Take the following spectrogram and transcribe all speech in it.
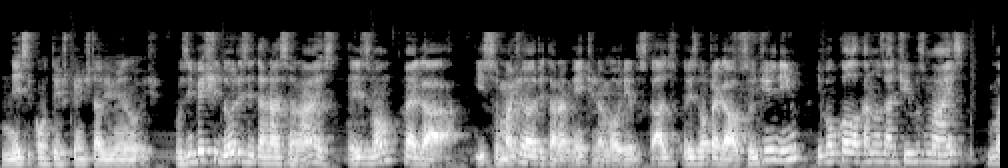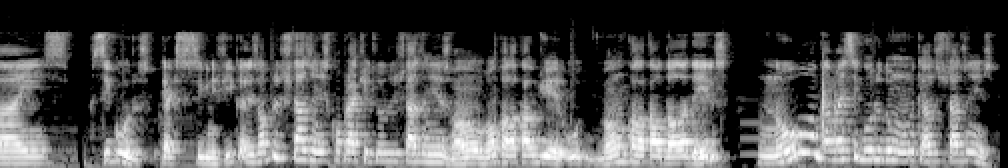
Nesse contexto que a gente está vivendo hoje. Os investidores internacionais, eles vão pegar isso majoritariamente, na maioria dos casos, eles vão pegar o seu dinheirinho e vão colocar nos ativos mais, mais seguros. O que é que isso significa? Eles vão para os Estados Unidos comprar títulos dos Estados Unidos, vão, vão colocar o dinheiro, vão colocar o dólar deles no lugar mais seguro do mundo, que é os Estados Unidos.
